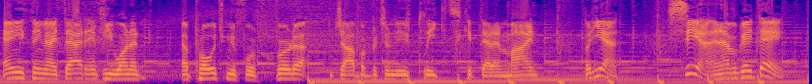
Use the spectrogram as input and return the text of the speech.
anything like that, if you want to approach me for further job opportunities, please keep that in mind. But yeah, see ya and have a great day.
